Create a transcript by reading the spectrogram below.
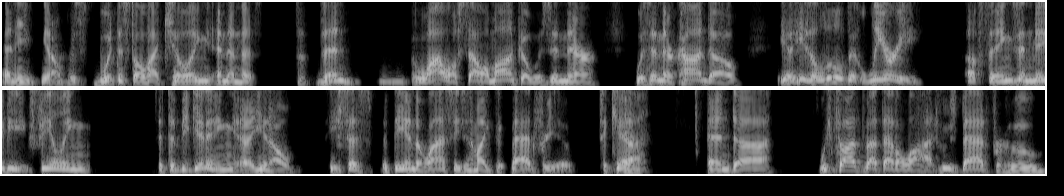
and he you know was witnessed all that killing, and then the, the then Lalo Salamanca was in there was in their condo. You know, he's a little bit leery of things, and maybe feeling at the beginning. Uh, you know, he says at the end of last season, "Am I bad for you?" to Kim, yeah. and uh, we thought about that a lot. Who's bad for who?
